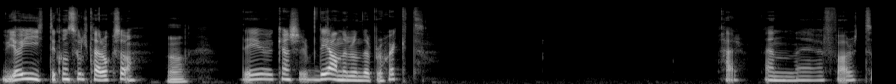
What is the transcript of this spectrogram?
jag är IT-konsult här också. Ja. Det är kanske det är annorlunda projekt. Här än eh, förut.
